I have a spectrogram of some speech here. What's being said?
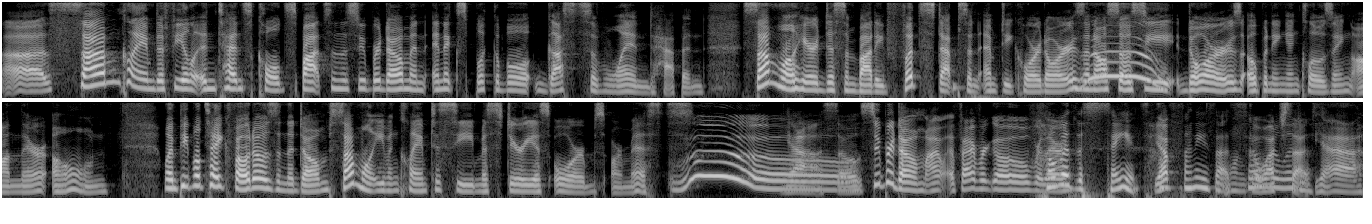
Uh, some claim to feel intense cold spots in the Superdome and inexplicable gusts of wind happen. Some will hear disembodied footsteps in empty corridors and also see doors opening and closing on their own. When people take photos in the dome, some will even claim to see mysterious orbs or mists. Ooh. Yeah, so Superdome, I, if I ever go over there, Home of the Saints. How Yep. funny is that? wanna So go watch religious. that. Yeah.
